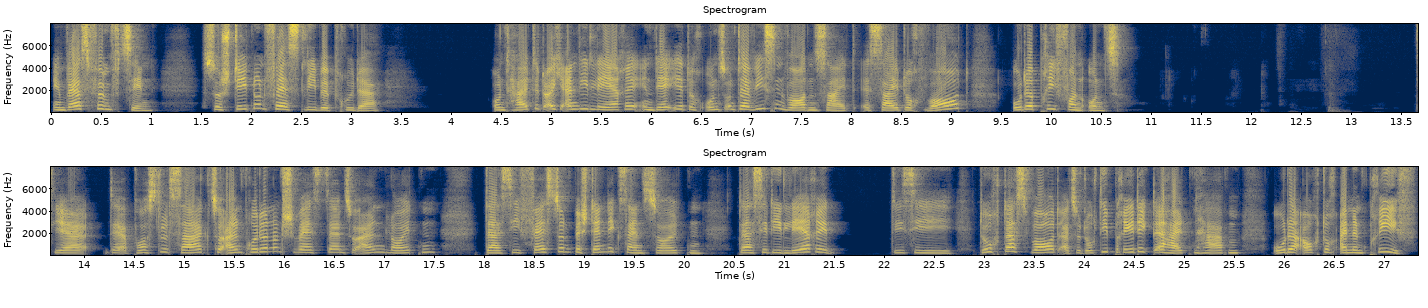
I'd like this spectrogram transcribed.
Im Vers 15. So steht nun fest, liebe Brüder, und haltet euch an die Lehre, in der ihr durch uns unterwiesen worden seid, es sei durch Wort oder Brief von uns. Der, der Apostel sagt zu allen Brüdern und Schwestern, zu allen Leuten, dass sie fest und beständig sein sollten, dass sie die Lehre, die sie durch das Wort, also durch die Predigt erhalten haben oder auch durch einen Brief,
